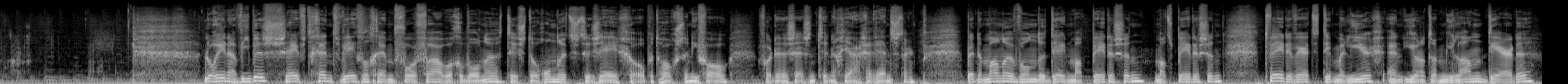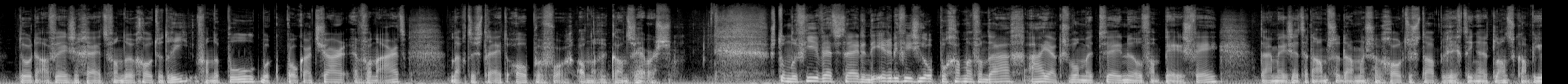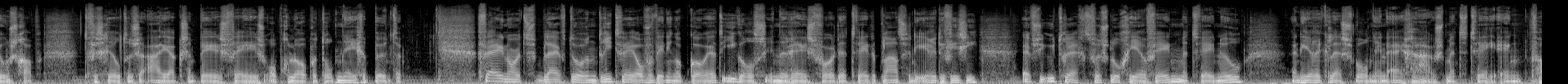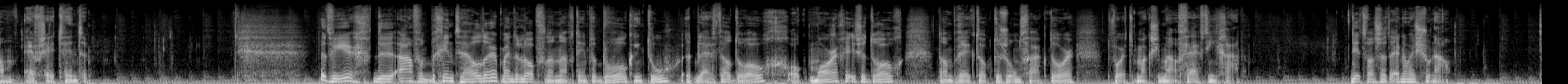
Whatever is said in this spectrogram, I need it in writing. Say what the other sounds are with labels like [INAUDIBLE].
Lorena Wiebes heeft Gent-Wevelgem voor vrouwen gewonnen. Het is de honderdste zege op het hoogste niveau voor de 26-jarige renster. Bij de mannen won de Deen Mats Pedersen, Mats Pedersen. Tweede werd Tim Melier en Jonathan Milan derde. Door de afwezigheid van de grote drie, Van de Poel, Pogacar en Van Aert... lag de strijd open voor andere kanshebbers stonden vier wedstrijden in de Eredivisie op programma vandaag. Ajax won met 2-0 van PSV. Daarmee zetten de Amsterdammers een grote stap richting het landskampioenschap. Het verschil tussen Ajax en PSV is opgelopen tot 9 punten. Feyenoord blijft door een 3-2 overwinning op Go Ahead Eagles in de race voor de tweede plaats in de Eredivisie. FC Utrecht versloeg Heerenveen met 2-0 en Heracles won in eigen huis met 2-1 van FC Twente. Het weer. De avond begint helder, maar in de loop van de nacht neemt de bewolking toe. Het blijft wel droog. Ook morgen is het droog. Dan breekt ook de zon vaak door. Het wordt maximaal 15 graden. Dit was het NOS Journaal.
